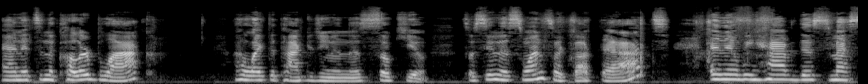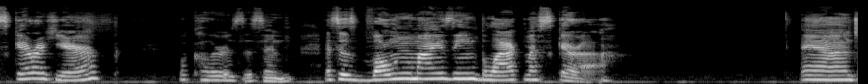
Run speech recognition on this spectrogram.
And it's in the color black. I like the packaging in this. So cute. So I've seen this one, so I got that. And then we have this mascara here. What color is this in? It says volumizing black mascara. And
